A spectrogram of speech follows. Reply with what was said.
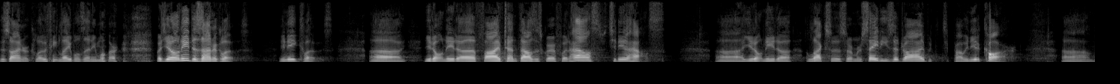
designer clothing labels anymore, but you don't need designer clothes. You need clothes. Uh, you don't need a five, 10,000 square foot house, but you need a house. Uh, you don't need a Lexus or Mercedes to drive, but you probably need a car. Um,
